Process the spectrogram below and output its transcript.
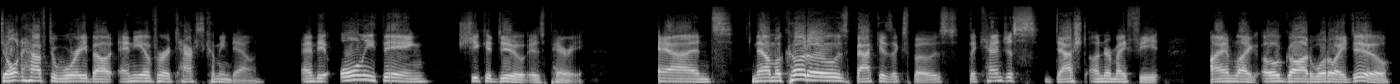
don't have to worry about any of her attacks coming down. And the only thing she could do is parry. And now Makoto's back is exposed. The Ken just dashed under my feet. I am like, oh god, what do I do?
